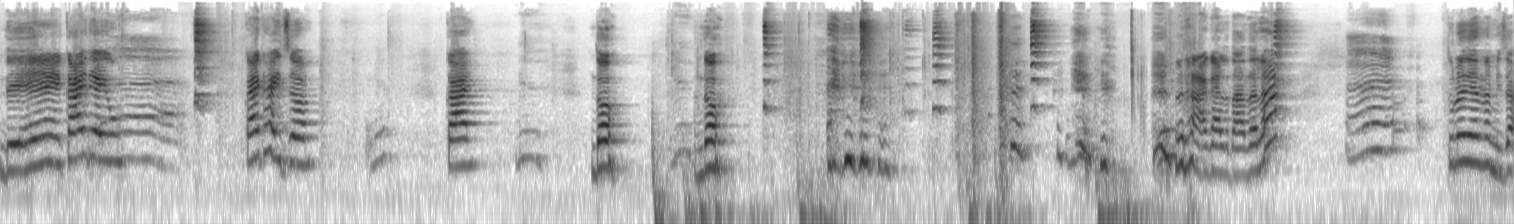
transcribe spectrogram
दे. काय देऊ? काय खायचं? काय? द. द. राग आला दादाला. तुला नाही देणार मी जा.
